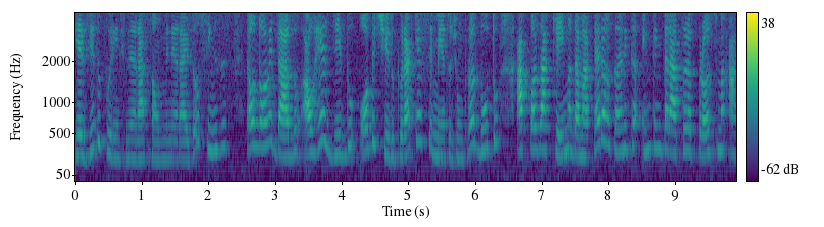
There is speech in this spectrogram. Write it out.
Resíduo por incineração, minerais ou cinzas é o nome dado ao resíduo obtido por aquecimento de um produto após a queima da matéria orgânica em temperatura próxima a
